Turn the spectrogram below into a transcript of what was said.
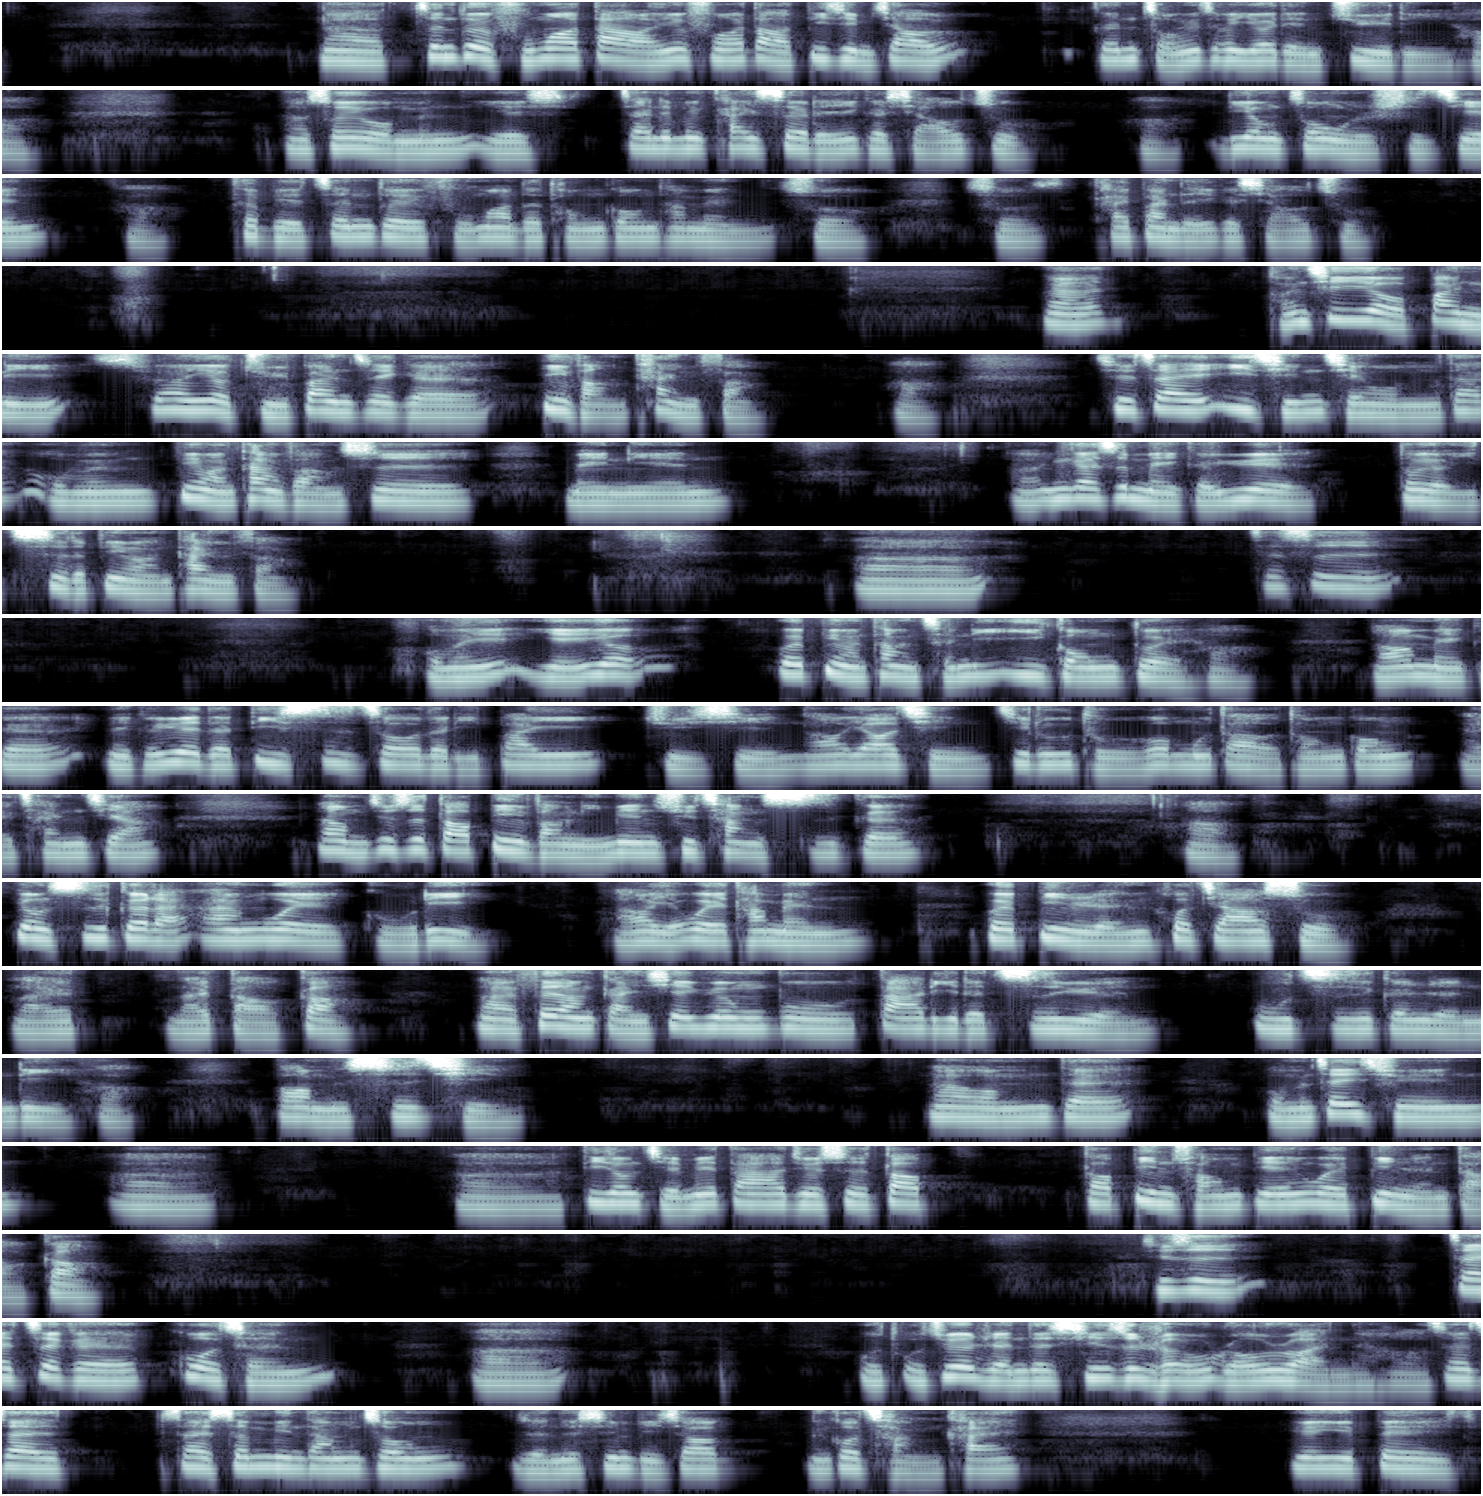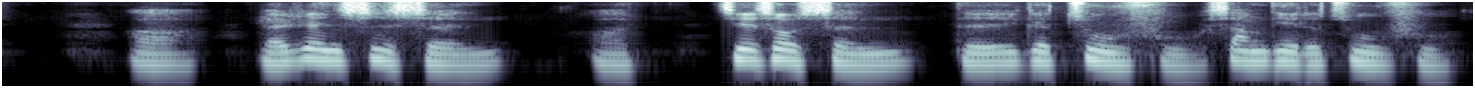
那针对福茂大楼，因为福茂大楼毕竟比较跟总院这边有点距离哈。那所以我们也在那边开设了一个小组啊，利用中午的时间啊，特别针对福茂的童工他们所所开办的一个小组。那团契也有办理，虽然也有举办这个病房探访啊，其实在疫情前，我们大我们病房探访是每年啊，应该是每个月都有一次的病房探访。呃，这是。我们也有为病房探访成立义工队哈，然后每个每个月的第四周的礼拜一举行，然后邀请基督徒或慕道友同工来参加。那我们就是到病房里面去唱诗歌，啊，用诗歌来安慰鼓励，然后也为他们为病人或家属来来祷告。那非常感谢院务部大力的资源、物资跟人力哈，帮我们施勤。那我们的我们这一群啊。呃呃，弟兄姐妹，大家就是到到病床边为病人祷告。其实，在这个过程，呃，我我觉得人的心是柔柔软的哈。在在在生命当中，人的心比较能够敞开，愿意被啊、来认识神、接受神的一个祝福，上帝的祝福。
